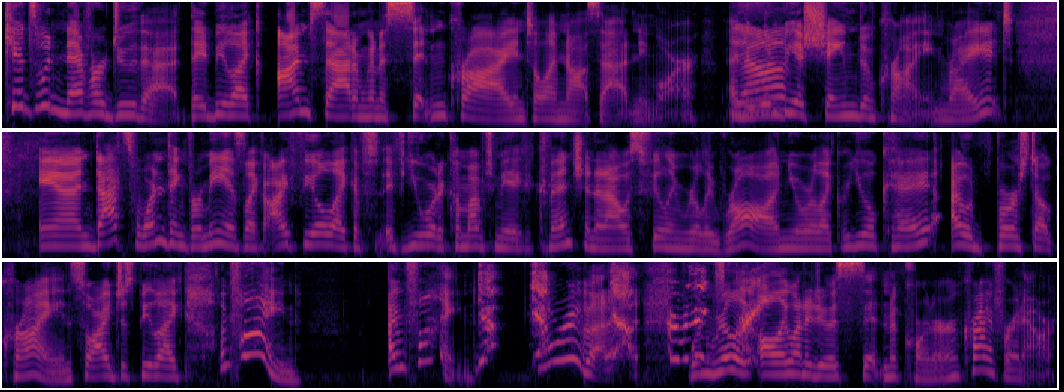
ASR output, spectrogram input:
kids would never do that. They'd be like, I'm sad. I'm going to sit and cry until I'm not sad anymore. And they wouldn't be ashamed of crying, right? And that's one thing for me is like, I feel like if, if you were to come up to me at a convention and I was feeling really raw and you were like, Are you okay? I would burst out crying. So I'd just be like, I'm fine. I'm fine. Yeah. Don't worry about it. When really great. all I want to do is sit in a corner and cry for an hour.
